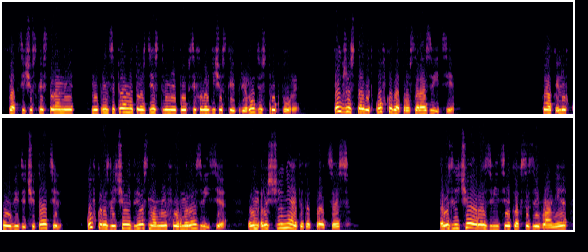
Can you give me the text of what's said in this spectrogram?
с фактической стороны, но принципиально тождественные по психологической природе структуры. Также ставит Ковка вопрос о развитии. Как легко увидит читатель, Ковка различает две основные формы развития. Он расчленяет этот процесс, различая развитие как созревание –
